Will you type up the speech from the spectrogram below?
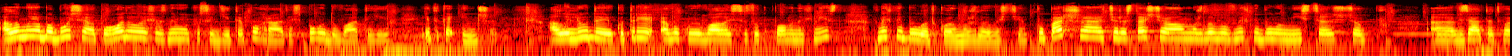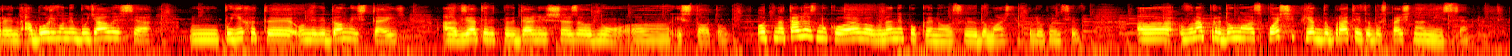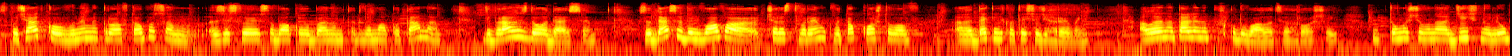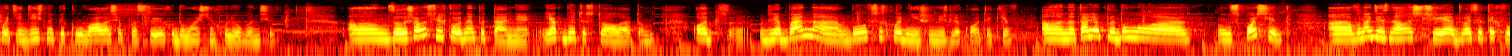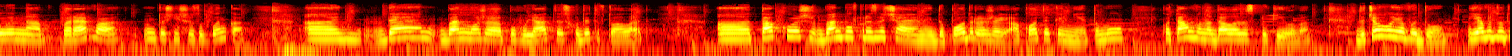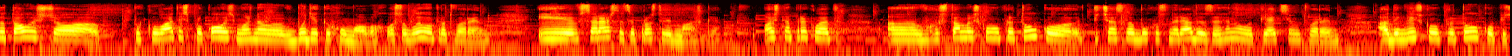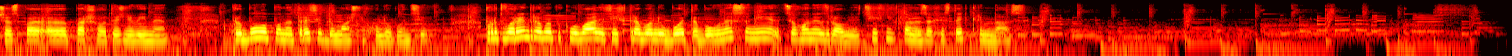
Але моя бабуся погодилася з ними посидіти, погратись, погодувати їх і таке інше. Але люди, котрі евакуювалися з окупованих міст, в них не було такої можливості. По-перше, через те, що можливо в них не було місця, щоб е, взяти тварин, або ж вони боялися м, поїхати у невідомість та й е, взяти відповідальність ще за одну е, істоту. От Наталя з Миколаєва вона не покинула своїх домашніх улюбленців. Е, Вона придумала спосіб, як добрати їх до безпечного місця. Спочатку вони мікроавтобусом зі своєю собакою Беном та двома котами дібрались до Одеси. З Одеси до Львова через тварин квиток коштував е, декілька тисяч гривень. Але Наталя не пошкодувала цих грошей, тому що вона дійсно любить і дійсно піклувалася про своїх домашніх улюбленців. Залишалось тільки одне питання: як бути з туалетом? От для Бена було все складніше, ніж для котиків. Наталя придумала спосіб. Вона дізналась, що є 20-хвилинна перерва, ну точніше зупинка, де Бен може погуляти, сходити в туалет. Також Бен був призвичайений до подорожей, а котики ні. Тому котам вона дала заспокійливе. До чого я веду? Я веду до того, що піклуватись про когось можна в будь-яких умовах, особливо про тварин. І все решта це просто відмазки. Ось, наприклад, е, в Гостомельському притулку під час вибуху снаряду загинуло 5-7 тварин, а до львівського притулку під час е, першого тижня війни прибуло понад 30 домашніх улюбленців. Про тварин треба піклуватись, їх треба любити, бо вони самі цього не зроблять. Їх ніхто не захистить, крім нас.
